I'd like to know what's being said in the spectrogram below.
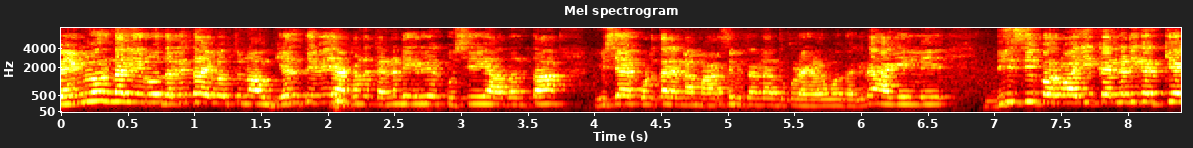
ಬೆಂಗಳೂರಿನಲ್ಲಿ ಇರುವುದರಿಂದ ಇವತ್ತು ನಾವು ಗೆಲ್ತೀವಿ. ಯಾಕಂದ್ರೆ ಕನ್ನಡಿಗರಿಗೆ ಖುಷಿ ಆದಂತ ವಿಷಯ ಕೊಡ್ತಾರೆ ನಮ್ಮ ಆರ್ ಸಿ ತಂಡ ಅಂತ ಕೂಡ ಹೇಳಬಹುದಾಗಿದೆ ಹಾಗೆ ಇಲ್ಲಿ ಡಿ ಸಿ ಪರವಾಗಿ ಕನ್ನಡಿಗ ಕೆ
